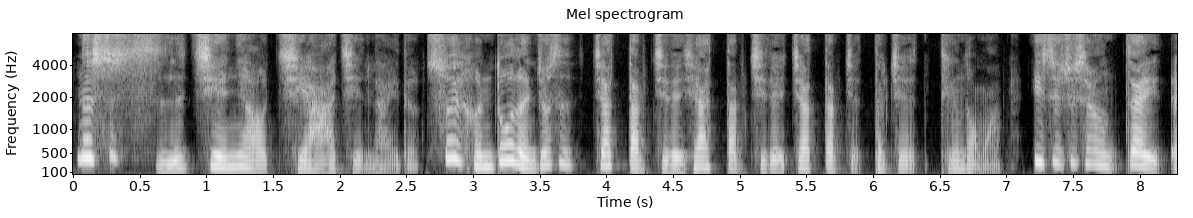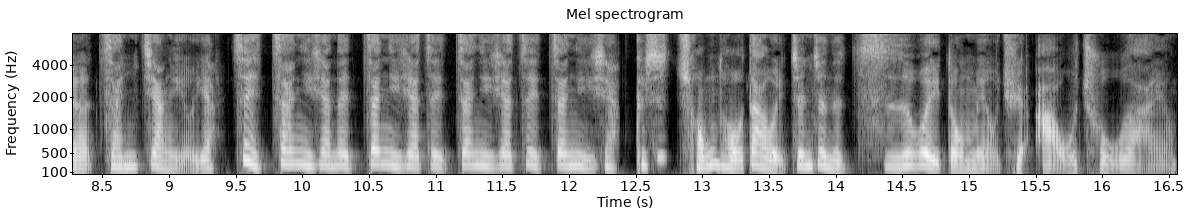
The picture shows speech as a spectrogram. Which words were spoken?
那是时间要加进来的，所以很多人就是加搭起来，加搭起来，加搭起搭起来，听懂吗？意思就像在呃沾酱油一样，这里沾一下，那沾一下，这里沾一下，这里沾一下，可是从头到尾真正的滋味都没有去熬出来哦。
